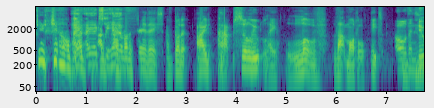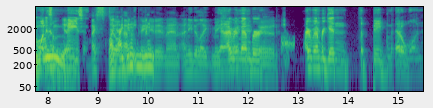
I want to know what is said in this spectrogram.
just, you know, I- I've- I actually I've, have- I've got to say this. I've got to. I absolutely love that model. It's Oh, the new one is amazing. I still Like, I haven't didn't even- painted it, man. I need to like make And sure I I get remember- good. I remember getting the big metal one,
